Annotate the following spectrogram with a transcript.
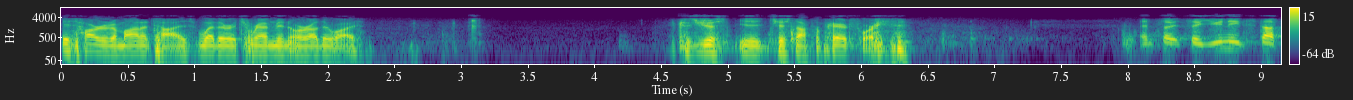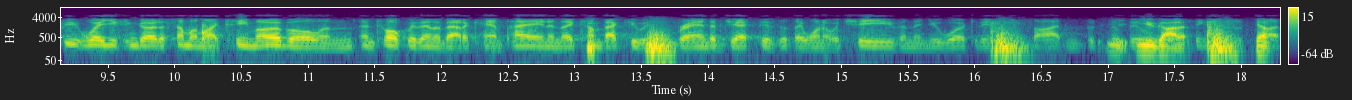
is harder to monetize, whether it's remnant or otherwise, because you're just you're just not prepared for it. And so, so you need stuff where you can go to someone like T-Mobile and, and talk with them about a campaign, and they come back to you with some brand objectives that they want to achieve, and then you work it into the site and build you got it. Yep. Site.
